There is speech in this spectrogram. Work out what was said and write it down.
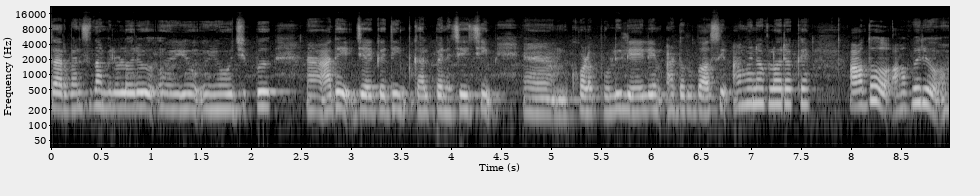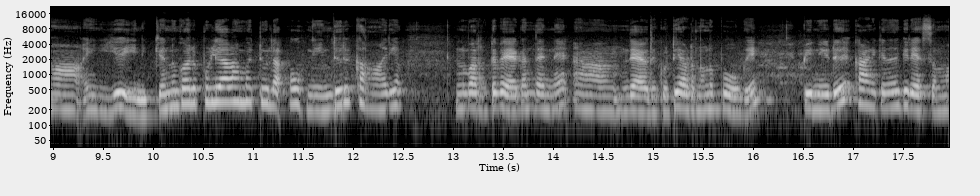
സെർവൻസ് തമ്മിലുള്ളൊരു യോജിപ്പ് അതെ ജഗതിയും കൽപ്പന ചേച്ചിയും കുളപ്പുള്ളി ലേലയും അടൂർബാസിയും അങ്ങനെയുള്ളവരൊക്കെ. അതോ അവരോ ആ അയ്യോ എനിക്കൊന്നും കുലപ്പുള്ളിയാവാൻ പറ്റൂല. ഓ നിന്റെ ഒരു കാര്യം എന്ന് പറഞ്ഞിട്ട് വേഗം തന്നെ രേവതിക്കുട്ടി അവിടെ നിന്ന് പോവുകയും പിന്നീട് കാണിക്കുന്നത് ഗ്രേസമ്മ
